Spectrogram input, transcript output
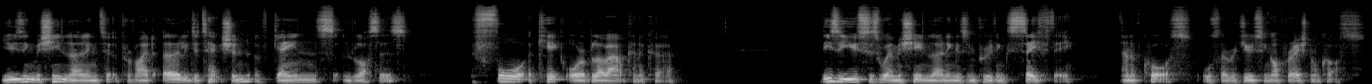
using machine learning to provide early detection of gains and losses before a kick or a blowout can occur. These are uses where machine learning is improving safety and, of course, also reducing operational costs.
